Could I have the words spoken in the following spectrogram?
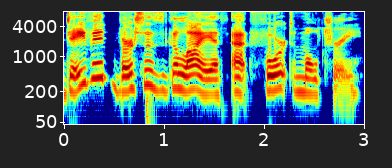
David versus Goliath at Fort Moultrie.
